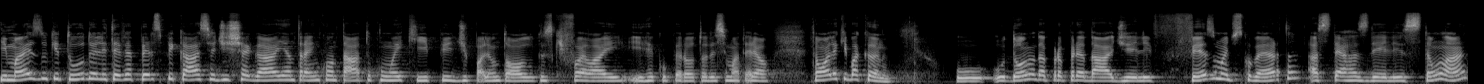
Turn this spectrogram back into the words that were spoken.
E mais do que tudo, ele teve a perspicácia de chegar e entrar em contato com a equipe de paleontólogos que foi lá e, e recuperou todo esse material. Então, olha que bacana. O, o dono da propriedade ele fez uma descoberta, as terras dele estão lá,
